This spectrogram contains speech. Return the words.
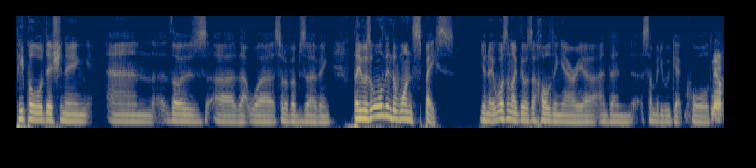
people auditioning and those uh, that were sort of observing. But it was all in the one space. You know, it wasn't like there was a holding area and then somebody would get called. No,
